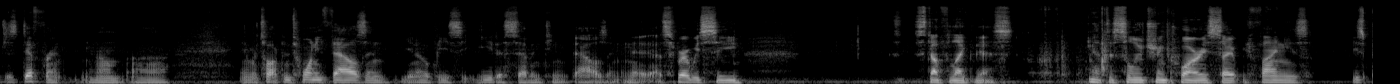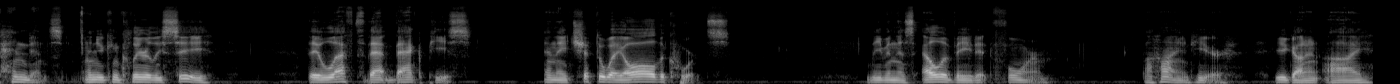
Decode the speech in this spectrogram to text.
just different, you know. Uh, and we're talking 20,000, you know, BCE to 17,000. And that's where we see stuff like this at the Solutrean Quarry site, we find these, these pendants. And you can clearly see they left that back piece and they chipped away all the quartz, leaving this elevated form behind here. You got an eye,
